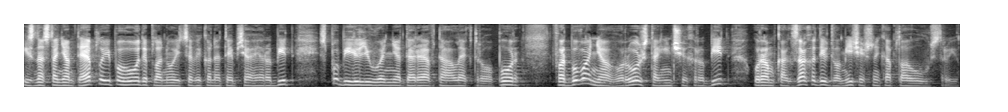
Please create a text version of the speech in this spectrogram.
Із настанням теплої погоди планується виконати обсяги робіт з побілювання дерев та електроопор, фарбування огорож та інших робіт у рамках заходів двомісячника благоустрою.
